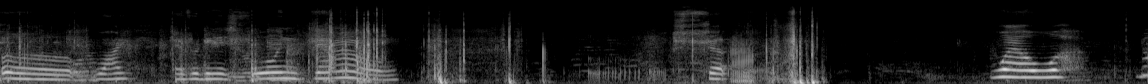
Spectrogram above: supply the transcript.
Oh, why everything is falling down? Well, No.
